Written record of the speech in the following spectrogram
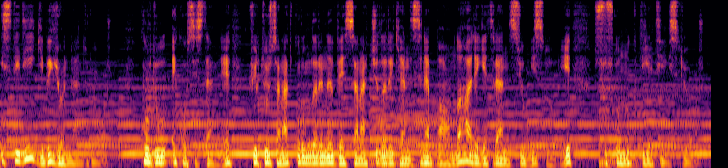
istediği gibi yönlendiriyor. Kurduğu ekosistemle kültür sanat kurumlarını ve sanatçıları kendisine bağımlı hale getiren Siyonist lobi suskunluk diyeti istiyor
